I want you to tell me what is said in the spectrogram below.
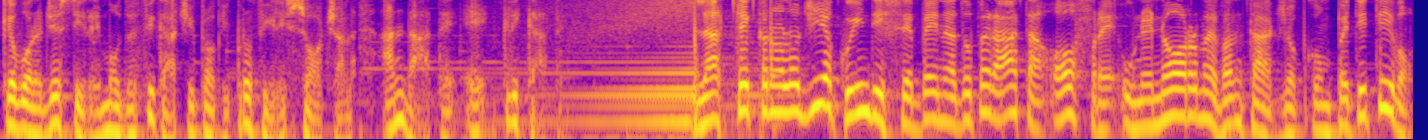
che vuole gestire in modo efficace i propri profili social. Andate e cliccate. La tecnologia quindi, se ben adoperata, offre un enorme vantaggio competitivo.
